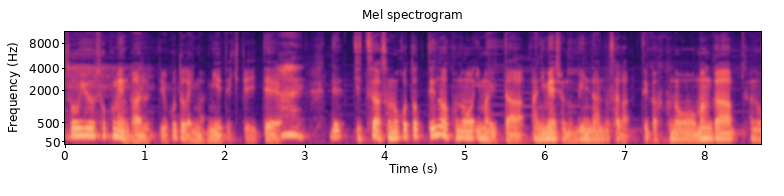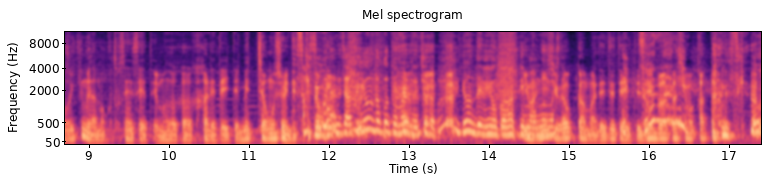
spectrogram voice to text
そういう側面があるっていうことが今見えてきていて、はい、で実はそのことっていうのはこの今言ったアニメーションの「ヴィンランドサガ」っていうかこの漫画あの雪村誠先生という漫画家が書かれていてめっちゃ面白いんですけど。そうなんです。読んだことないのでちょっと読んでみようかなって今思いました。今26巻まで出ていて全部私も買ったんですけど。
